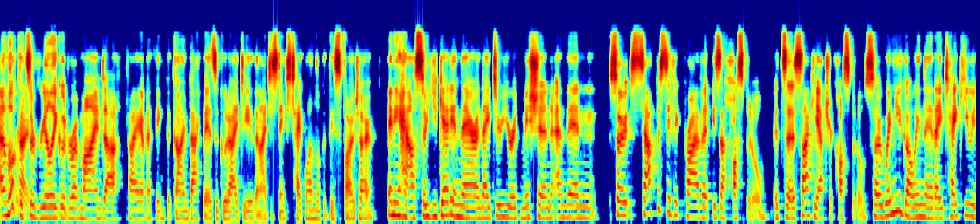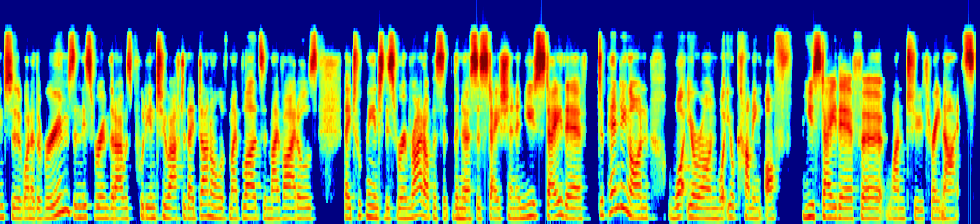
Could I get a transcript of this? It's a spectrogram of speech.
And look, it's a really good reminder. If I ever think that going back there's a good idea, then I just need to take one look at this photo. Anyhow, so you get in there and they do your admission and then so South Pacific Private is a hospital. It's a psychiatric hospital. So when you go in there, they take you into one of the rooms. And this room that I was put into after they'd done all of my bloods and my vitals, they took me into this room right opposite the nurse's station. And you stay there, depending on what you're on, what you're coming off. You stay there for one, two, three nights.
